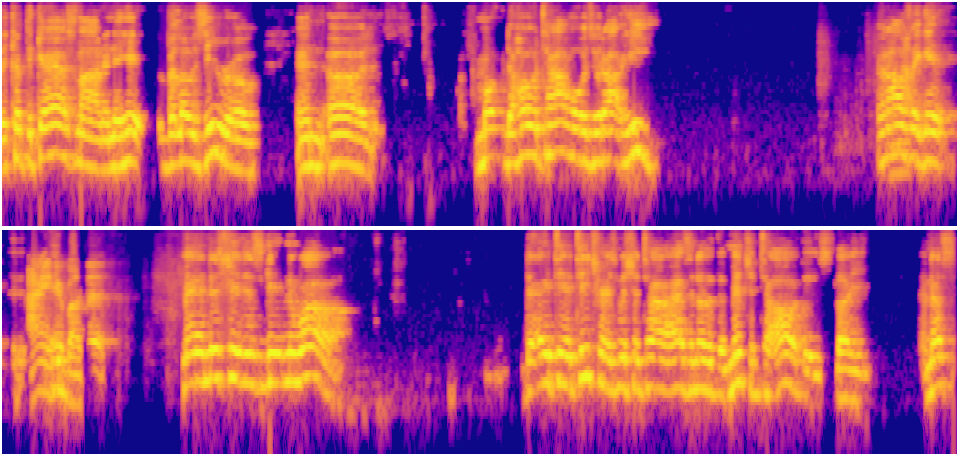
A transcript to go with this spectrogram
They cut the gas line and they hit below zero, and uh, mo- the whole town was without heat. And I was like, it, I ain't hear about that. man, this shit is getting wild. The AT and T transmission tower adds another dimension to all this, like, and that's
